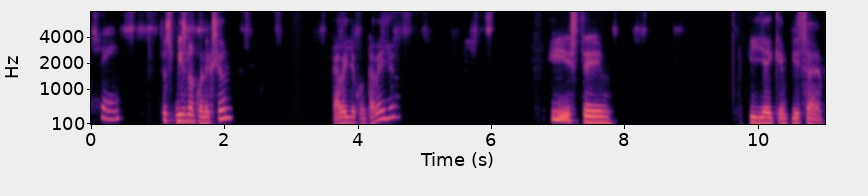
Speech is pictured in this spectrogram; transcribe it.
Sí. Entonces, misma conexión, cabello con cabello. Y este, aquí que empieza,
